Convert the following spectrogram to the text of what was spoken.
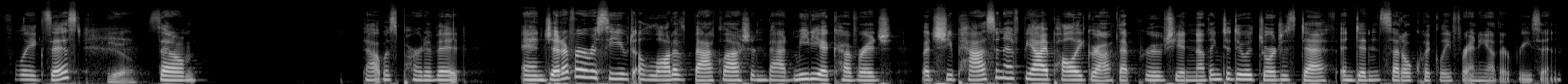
fully exist. Yeah. So that was part of it and Jennifer received a lot of backlash and bad media coverage, but she passed an FBI polygraph that proved she had nothing to do with George's death and didn't settle quickly for any other reason.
